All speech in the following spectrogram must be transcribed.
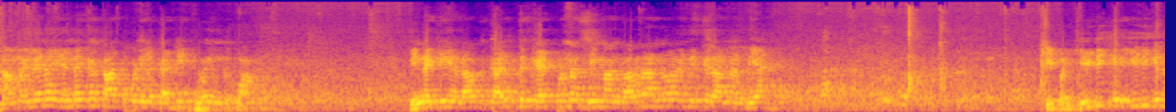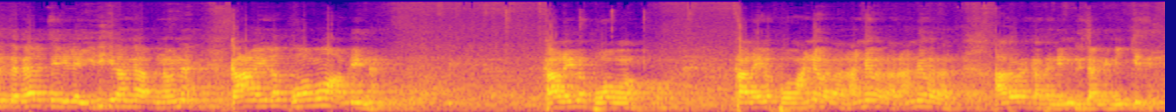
நம்ம இல்லைன்னா என்னைக்கா காட்டுப்படியில கட்டிட்டு போயிருந்துருப்பான் இன்னைக்கு ஏதாவது கருத்து கேட்போம்னா சீமான் வர்றான்னு நினைக்கிறான் இல்லையா? இப்ப இடிக்கிற இடிக்கிற இந்த வேலை தெரியல இடிக்கிறாங்க அப்படின்னோடனே காலையில போவோம் அப்படின்னு. காலையில போவோம். காலையில போவோம். அண்ணன் வர்றாரு அண்ணன் வர்றாரு அண்ணன் வர்றாரு. அதோட கதை நின்றுச்சு அங்க நிக்குது.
